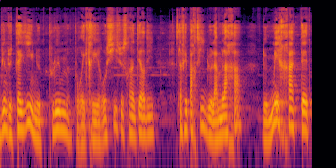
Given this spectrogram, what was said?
ou bien de tailler une plume pour écrire aussi, ce sera interdit. Cela fait partie de la mlacha, de mechatet,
